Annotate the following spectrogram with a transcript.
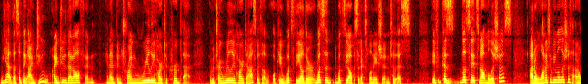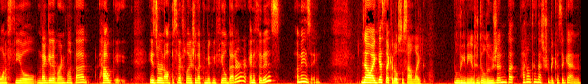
yeah, that's something I do. I do that often, and I've been trying really hard to curb that. I've been trying really hard to ask myself, okay, what's the other what's the what's the opposite explanation to this? If because let's say it's not malicious, I don't want it to be malicious. I don't want to feel negative or anything like that. How is there an opposite explanation that could make me feel better? And if it is, amazing. Now, I guess that could also sound like leading into delusion, but I don't think that's true because again,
